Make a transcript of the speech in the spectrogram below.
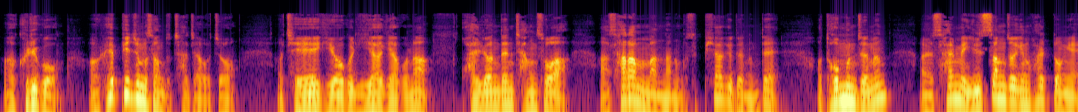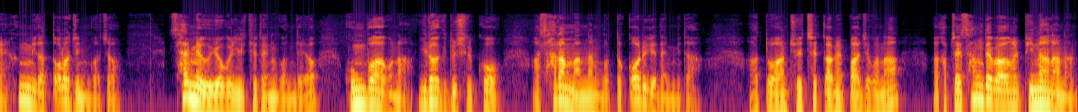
어, 그리고 회피 증상도 찾아오죠. 재해 기억을 이야기하거나 관련된 장소와 사람 만나는 것을 피하게 되는데 더 문제는 삶의 일상적인 활동에 흥미가 떨어지는 거죠. 삶의 의욕을 잃게 되는 건데요. 공부하거나 일하기도 싫고 아, 사람 만나는 것도 꺼리게 됩니다. 아, 또한 죄책감에 빠지거나 아, 갑자기 상대방을 비난하는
